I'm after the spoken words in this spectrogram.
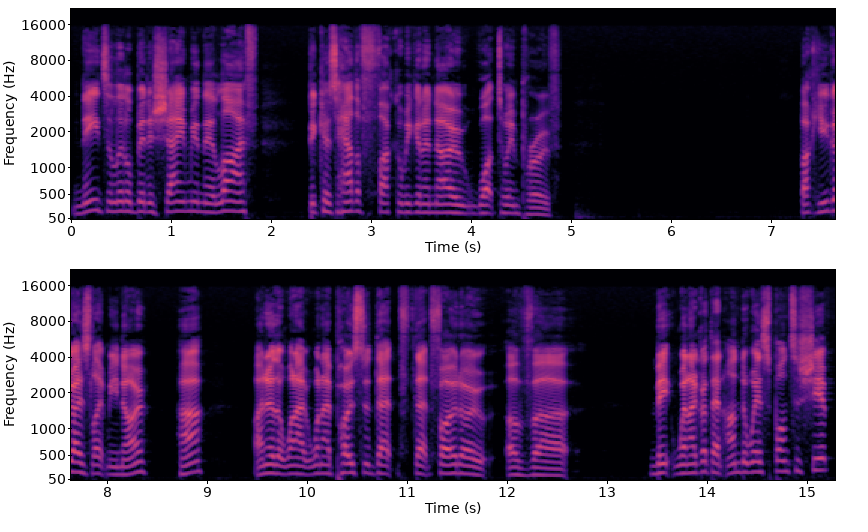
needs a little bit of shame in their life because how the fuck are we going to know what to improve? Fuck you guys let me know, huh? I know that when I when I posted that that photo of uh, when I got that underwear sponsorship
